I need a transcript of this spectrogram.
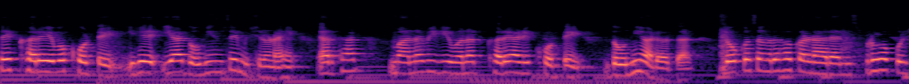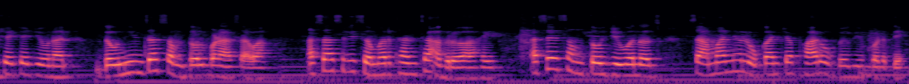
ते खरे व खोटे हे या दोन्हींचे मिश्रण आहे. अर्थात मानवी जीवनात खरे आणि खोटे दोन्ही आढळतात. लोकसंग्रह करणाऱ्या निस्पृह पुरुषाच्या जीवनात दोन्हींचा समतोलपणा असावा असा श्री समर्थांचा आग्रह आहे. असे समतोल जीवनच सामान्य लोकांच्या फार उपयोगी पडते.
